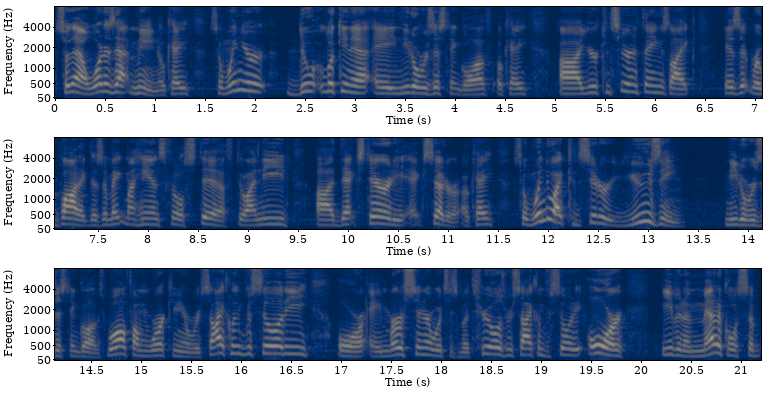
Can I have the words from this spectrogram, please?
So now, what does that mean, okay? So when you're do, looking at a needle-resistant glove, okay, uh, you're considering things like, is it robotic? Does it make my hands feel stiff? Do I need uh, dexterity, etc., okay? So when do I consider using needle-resistant gloves? Well, if I'm working in a recycling facility or a MRF center, which is materials recycling facility, or even a medical sub,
